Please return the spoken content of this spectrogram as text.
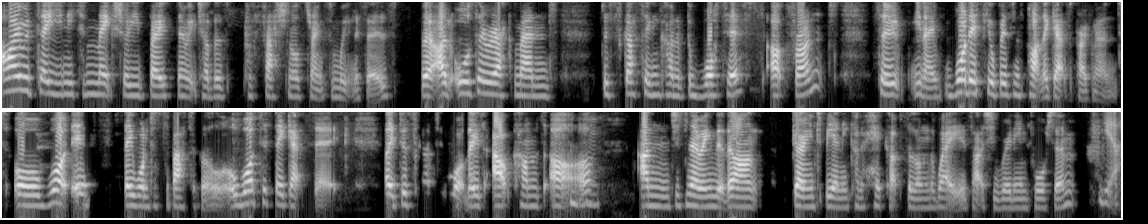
I would say you need to make sure you both know each other's professional strengths and weaknesses, but I'd also recommend discussing kind of the what ifs up front. So, you know, what if your business partner gets pregnant? Or what if they want a sabbatical? Or what if they get sick? Like discussing what those outcomes are mm-hmm. and just knowing that there aren't going to be any kind of hiccups along the way is actually really important. Yeah,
